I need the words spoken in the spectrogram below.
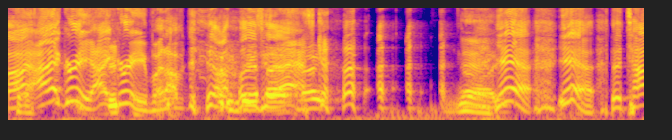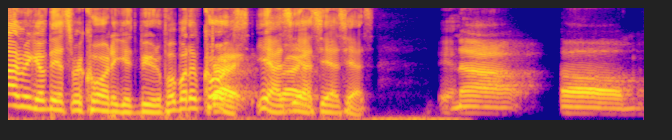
I, I agree. I agree. But I'm, I'm just gonna ask. Yeah. yeah, yeah. The timing of this recording is beautiful, but of course, Right, yes, right. yes, yes, yes. Nah, um,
